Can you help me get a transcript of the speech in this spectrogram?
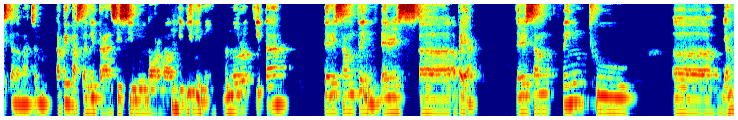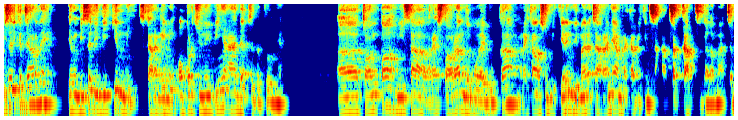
segala macam. Tapi pas lagi transisi new normal kayak gini nih, menurut kita there is something, there is uh, apa ya, there is something to uh, yang bisa dikejar deh, yang bisa dibikin nih sekarang ini. Opportunity-nya ada sebetulnya. Uh, contoh misal restoran udah mulai buka, mereka langsung mikirin gimana caranya mereka bikin sekat-sekat segala macam.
